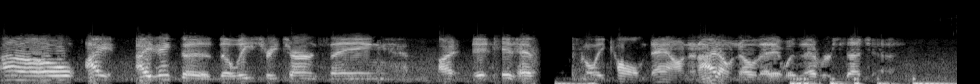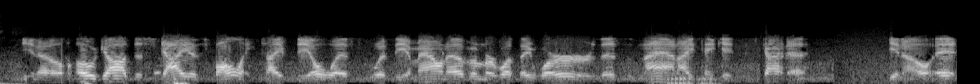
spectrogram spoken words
Oh, I I think the the lease return thing, I it, it has definitely calmed down, and I don't know that it was ever such a, you know, oh God, the sky is falling type deal with with the amount of them or what they were or this and that. I think it's kind of, you know, it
